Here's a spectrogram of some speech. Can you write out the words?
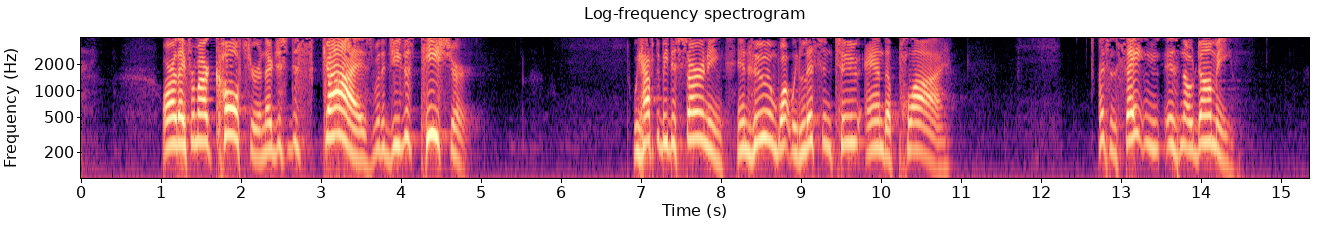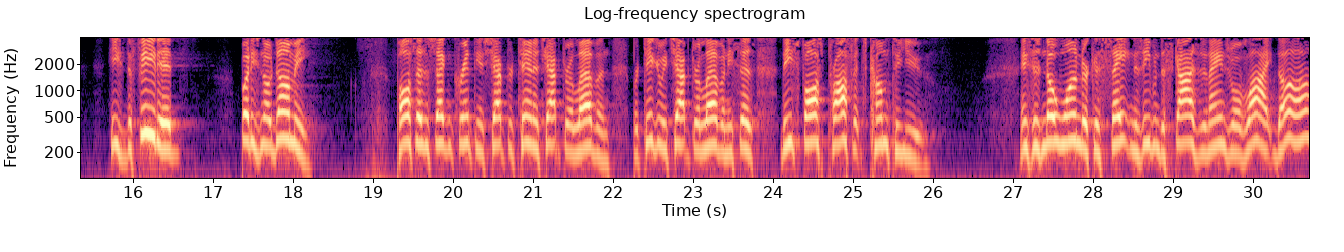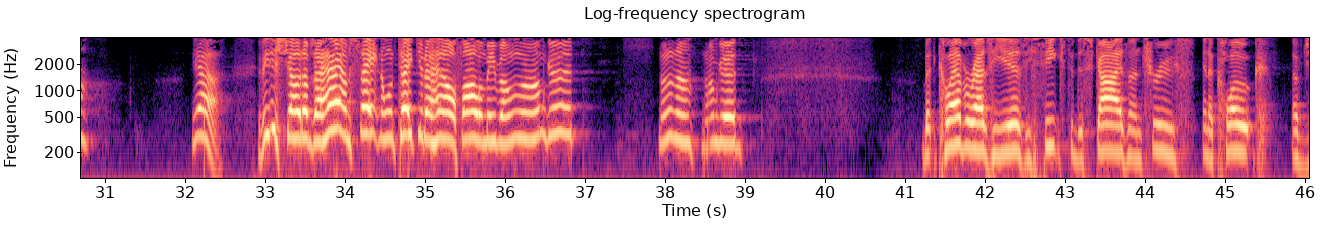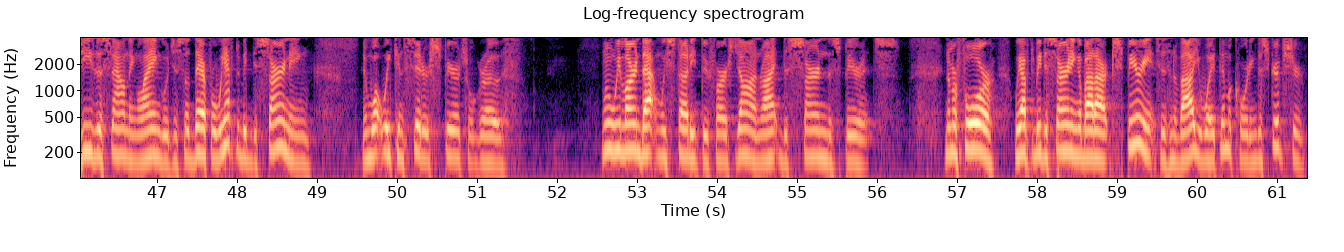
Or are they from our culture and they're just disguised with a Jesus t-shirt? We have to be discerning in who and what we listen to and apply. Listen, Satan is no dummy. He's defeated, but he's no dummy. Paul says in 2 Corinthians chapter 10 and chapter 11, particularly chapter 11, he says, these false prophets come to you. And he says, no wonder because Satan is even disguised as an angel of light. Duh. Yeah. If he just showed up and said, hey, I'm Satan, I want to take you to hell, follow me, but I'm good. No, no, no, I'm good. But clever as he is, he seeks to disguise untruth in a cloak of Jesus sounding language. And so therefore we have to be discerning in what we consider spiritual growth. When we learned that when we studied through First John, right? Discern the spirits. Number four, we have to be discerning about our experiences and evaluate them according to Scripture.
